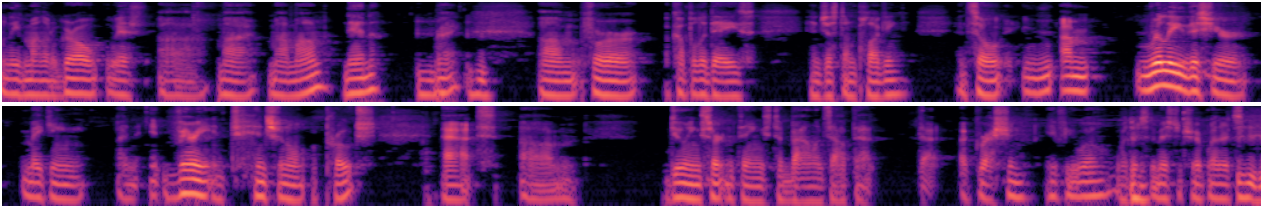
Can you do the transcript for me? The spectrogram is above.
We're leaving my little girl with uh, my my mom, Nana, Mhm. right? Mhm. um, for a couple of days and just unplugging. And so I'm really this year making a very intentional approach at um, doing certain things to balance out that that aggression, if you will, whether it's the mission trip, whether it's Mhm.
